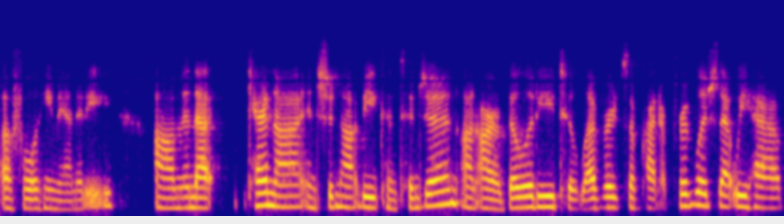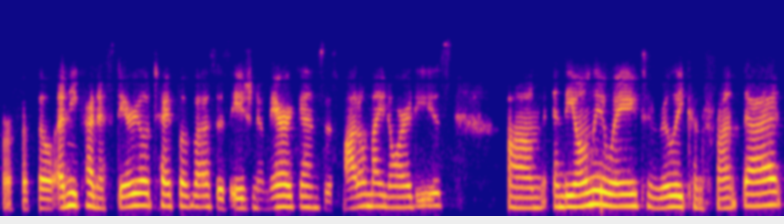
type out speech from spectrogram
of full humanity. Um, and that cannot and should not be contingent on our ability to leverage some kind of privilege that we have or fulfill any kind of stereotype of us as Asian Americans, as model minorities. Um, and the only way to really confront that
